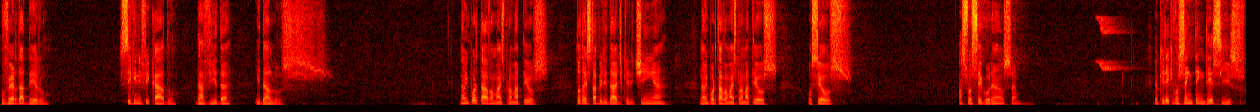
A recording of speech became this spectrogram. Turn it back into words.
o verdadeiro significado da vida e da luz. Não importava mais para Mateus toda a estabilidade que ele tinha, não importava mais para Mateus os seus a sua segurança. Eu queria que você entendesse isso.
